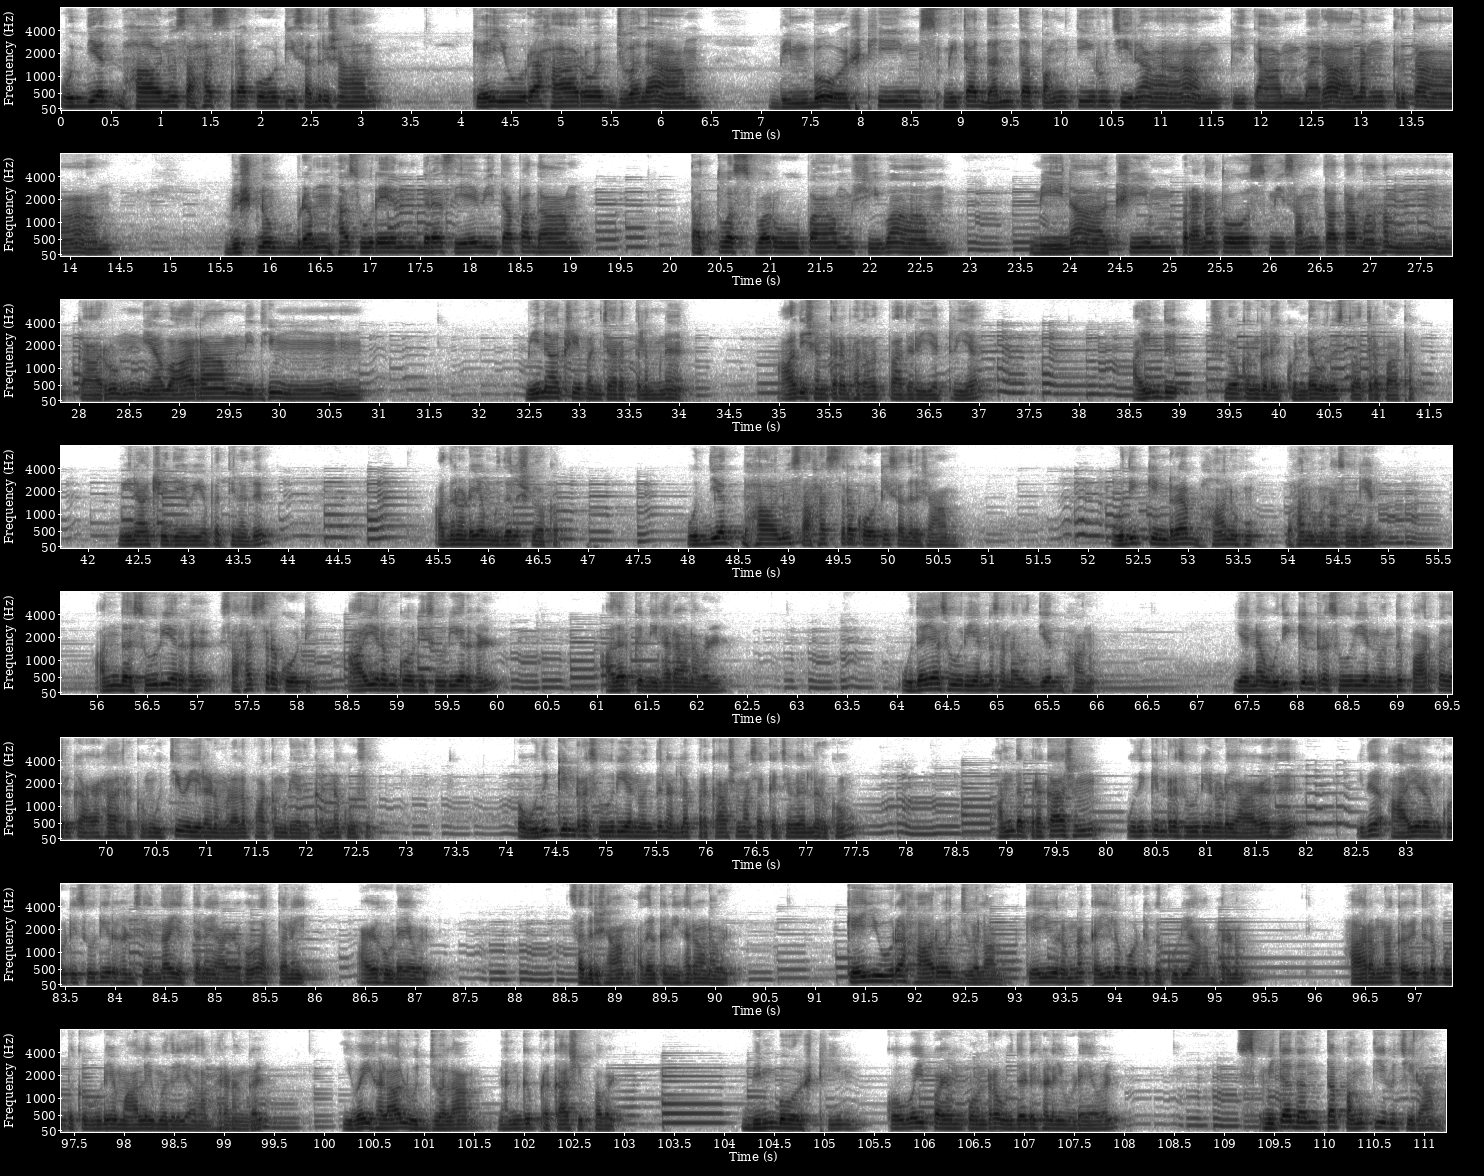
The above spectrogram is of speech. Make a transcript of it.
उद्यद्भानुसहस्रकोटिसदृशां केयूरहारोज्ज्वलां बिम्बोष्ठीं स्मितदन्तपङ्क्तिरुचिरां पीताम्बरालङ्कृतां विष्णुब्रह्मसुरेन्द्रसेवितपदां तत्त्वस्वरूपां शिवां मीनाक्षीं प्रणतोऽस्मि सन्ततमहं कारुण्यवारां நிதிம் மீனாட்சி பஞ்சரத்னம்னு ஆதிசங்கர பகவத்பாதர் இயற்றிய ஐந்து ஸ்லோகங்களை கொண்ட ஒரு ஸ்தோத்திர பாடம் மீனாட்சி தேவியை பற்றினது அதனுடைய முதல் ஸ்லோகம் உத்யத்பானு சஹசிர கோட்டி சதிருஷாம் உதிக்கின்ற பானுகு பானுகுனா சூரியன். அந்த சூரியர்கள் சகசிர கோடி ஆயிரம் கோடி சூரியர்கள் அதற்கு நிகரானவள். உதய சூரியன்னு சொன்னார் உத்யத் பானு. ஏன்னா உதிக்கின்ற சூரியன் வந்து பார்ப்பதற்கு அழகாக இருக்கும். உச்சி வெயிலை நம்மளால் பார்க்க முடியாது கண்ணை கூசும். இப்போ உதிக்கின்ற சூரியன் வந்து நல்லா பிரகாசமாக செக்கச்சவேல்னு இருக்கும். அந்த பிரகாசம் உதிக்கின்ற சூரியனுடைய அழகு. இது ஆயிரம் கோடி சூரியர்கள் சேர்ந்தால் எத்தனை அழகோ அத்தனை அழகுடையவள். சதிருஷாம் அதற்கு நிகரானவள். கேயூர ஹாரோஜ்வலாம். கேயூரம்னா கையில் போட்டுக்கக்கூடிய ஆபரணம். ஹாரம்னா கழுத்தில் போட்டுக்கக்கூடிய மாலை முதலிய ஆபரணங்கள். இவைகளால் உஜ்வலாம் நன்கு பிரகாசிப்பவள். பிம்போஷ்டீம் கொவ்வை பழம் போன்ற உதடுகளை உடையவள். ஸ்மிததந்த பங்கி ருச்சிராம்.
